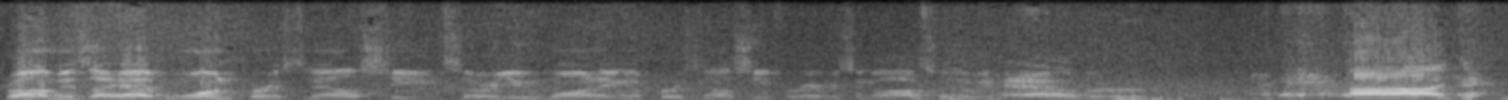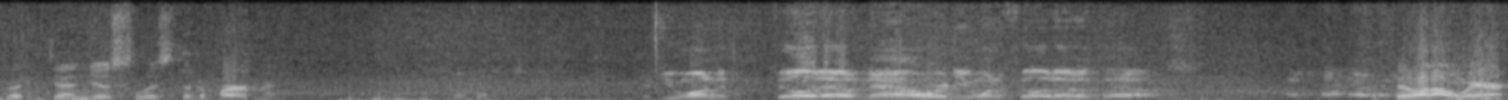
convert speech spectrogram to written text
problem is I have one personnel sheet. So are you wanting a personnel sheet for every single officer that we have, or? Uh, then just list the department. Okay. Do you want to fill it out now, or do you want to fill it out at the house? Fill it out where?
